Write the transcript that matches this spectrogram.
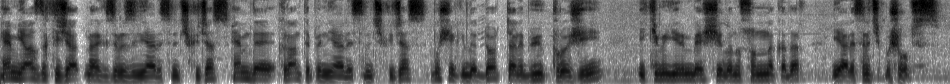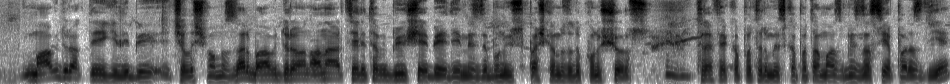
Hem yazlık ticaret merkezimizin ihalesini çıkacağız hem de Kırantepe'nin ihalesini çıkacağız. Bu şekilde dört tane büyük projeyi 2025 yılının sonuna kadar ihalesine çıkmış olacağız. Mavi Durak'la ilgili bir çalışmamız var. Mavi Durak'ın ana arteri tabii Büyükşehir Belediye'mizde. Bunu Yusuf Başkanımızla da konuşuyoruz. Trafik kapatır mıyız, kapatamaz mıyız, nasıl yaparız diye.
